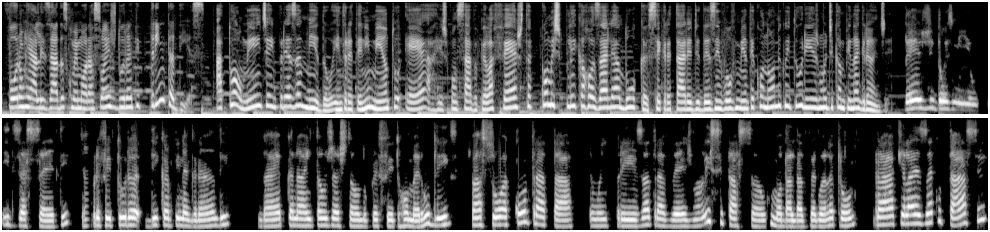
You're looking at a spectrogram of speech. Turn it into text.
foram realizadas comemorações durante 30 dias. Atualmente, a empresa Middle Entretenimento é a responsável pela festa, como explica Rosália Lucas, secretária de Desenvolvimento Econômico e Turismo de Campina Grande. Desde 2017, a Prefeitura de Campina Grande, na época, na então gestão do prefeito Romero Rodrigues, passou a contratar uma empresa através de uma licitação com modalidade de pregão eletrônico para que ela executasse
